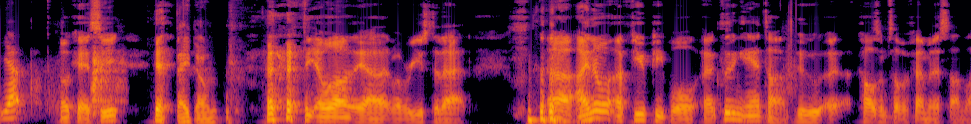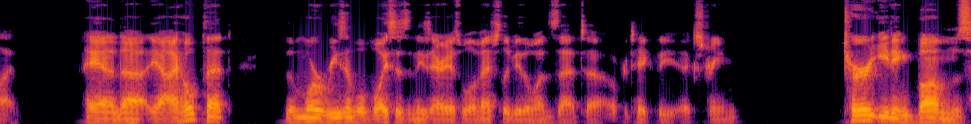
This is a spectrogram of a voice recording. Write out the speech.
Yep. Okay, so you, they don't. yeah, well, yeah, well, we're used to that. uh, I know a few people, including Anton, who uh, calls himself a feminist online, and uh, yeah, I hope that the more reasonable voices in these areas will eventually be the ones that uh, overtake the extreme turd eating bums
